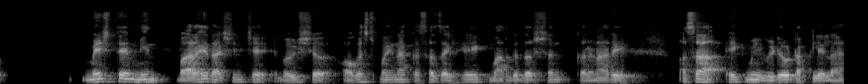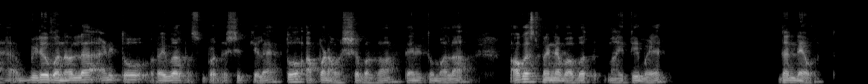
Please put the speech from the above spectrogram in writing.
मेष ते मीन बाराही राशींचे भविष्य ऑगस्ट महिना कसा जाईल हे एक मार्गदर्शन करणारे असा एक मी व्हिडिओ टाकलेला आहे. व्हिडिओ बनवला आणि तो रविवारपासून प्रदर्शित केला आहे. तो आपण अवश्य बघा. त्याने तुम्हाला ऑगस्ट महिन्याबाबत माहिती मिळेल. धन्यवाद.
